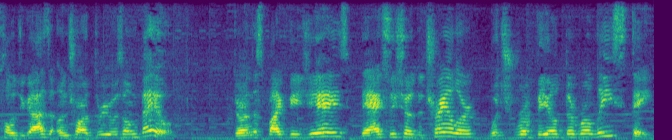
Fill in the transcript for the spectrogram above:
told you guys that Uncharted 3 was unveiled. During the Spike VGAs, they actually showed the trailer, which revealed the release date.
